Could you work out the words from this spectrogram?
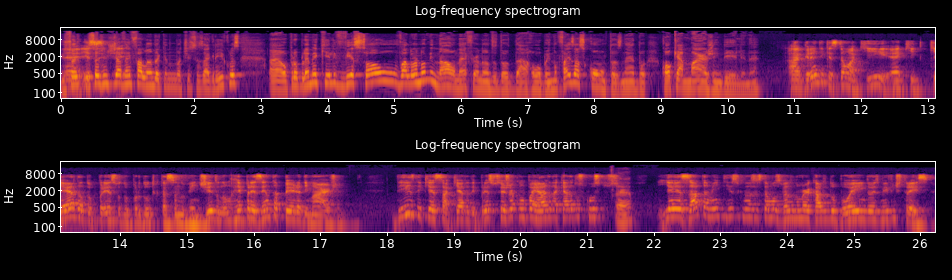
Isso, é, isso a gente já é... vem falando aqui no Notícias Agrícolas. Uh, o problema é que ele vê só o valor nominal, né, Fernando, do, da arroba, e não faz as contas, né, do, qual que é a margem dele, né? A grande questão aqui é que queda do preço do produto que está sendo vendido não representa perda de margem, desde que essa queda de preço seja acompanhada da queda dos custos. É. E é exatamente isso que nós estamos vendo no mercado do boi em 2023.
